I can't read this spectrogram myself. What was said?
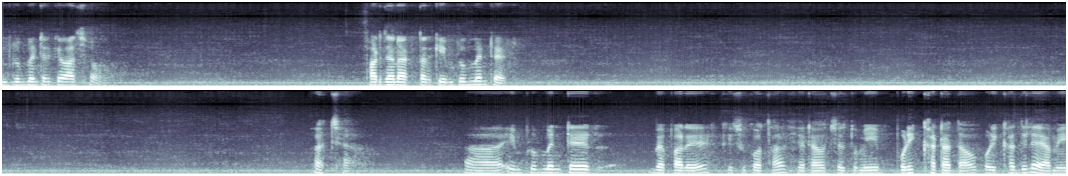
ইমপ্রুভমেন্টের কেউ আছো? ফারজানা আক্তার কি ইমপ্রুভমেন্টের আচ্ছা ইমপ্রুভমেন্টের ব্যাপারে কিছু কথা, সেটা হচ্ছে তুমি পরীক্ষাটা দাও। পরীক্ষা দিলে আমি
